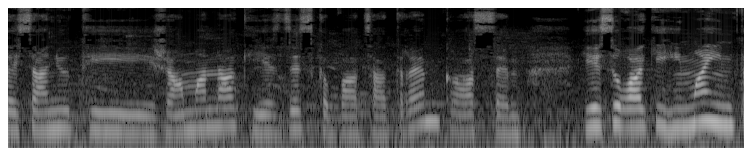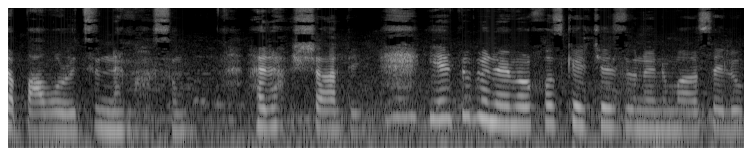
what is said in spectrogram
տեսանյութի ժամանակ ես ձեզ կբացատրեմ, կասեմ։ Ես ուղակի հիմա իմ տպավորությունն եմ ասում։ Հրաշալի։ Երբեմն այն որ խոսքեր չես ունենում ասելու։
